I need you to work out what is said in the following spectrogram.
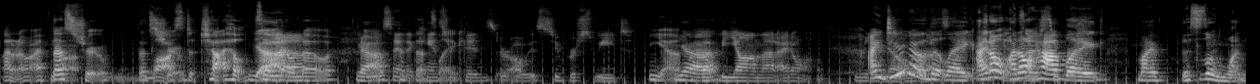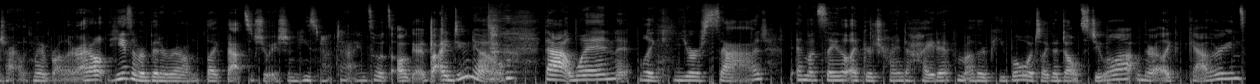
I don't know. I've that's not true that's lost true a child, Yeah. so I don't know. Yeah. I will say But that cancer like- kids are always super sweet. Yeah. yeah But beyond that, I don't. Really I do know, know that that's like I don't I don't have like my this is only one child like my brother I don't he's never been around like that situation he's not dying so it's all good but I do know that when like you're sad and let's say that like you're trying to hide it from other people which like adults do a lot when they're at like gatherings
